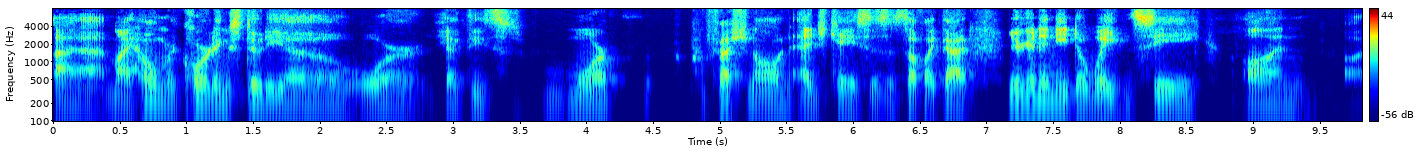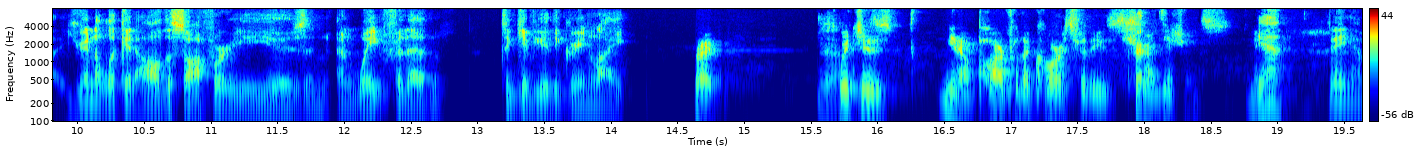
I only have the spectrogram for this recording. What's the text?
uh, my home recording studio or like these more professional and edge cases and stuff like that, you're going to need to wait and see on uh, you're going to look at all the software you use and, and wait for them to give you the green light. Right. Yeah. which is you know par for the course for these sure. transitions. Yeah. Yeah yeah.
